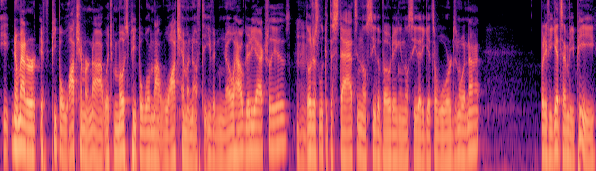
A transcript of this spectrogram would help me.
he- no matter if people watch him or not, which most people will not watch him enough to even know how good he actually is, Mm-hmm. they'll just look at the stats and they'll see the voting and they'll see that he gets awards and whatnot. But if he gets MVP,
